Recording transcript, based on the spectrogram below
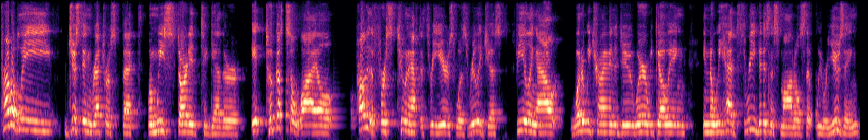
probably just in retrospect when we started together it took us a while. Probably the first two and a half to three years was really just feeling out what are we trying to do? Where are we going? You know, we had three business models that we were using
